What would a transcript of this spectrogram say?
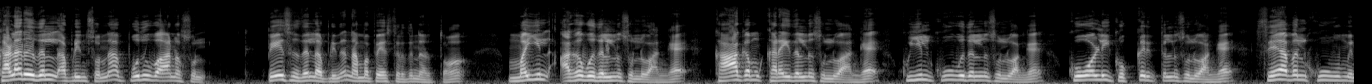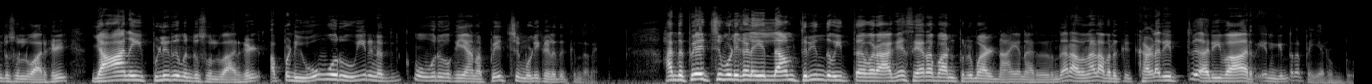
கலறுதல் அப்படின்னு சொன்னால் பொதுவான சொல். பேசுதல் அப்படின்னா நம்ம பேசுகிறதுன்னு அர்த்தம். மயில் அகவுதல்னு சொல்லுவாங்க. காகம் கரைதல்னு சொல்லுவாங்க. குயில் கூவுதல்னு சொல்லுவாங்க. கோழி கொக்கரித்தல்னு சொல்லுவாங்க. சேவல் கூவும் என்று சொல்வார்கள். யானை பிளிரும் என்று சொல்வார்கள். அப்படி ஒவ்வொரு உயிரினத்திற்கும் ஒவ்வொரு வகையான பேச்சு மொழிகள் இருக்கின்றன. அந்த பேச்சு மொழிகளை எல்லாம் திரிந்து வைத்தவராக சேரபான் பெருமாள் நாயனார் இருந்தார். அதனால் அவருக்கு களறிற்று அறிவார் என்கின்ற பெயர் உண்டு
